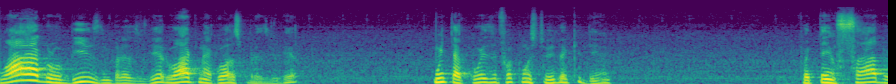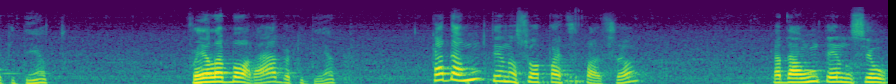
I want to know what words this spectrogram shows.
o agrobusiness brasileiro, o agronegócio brasileiro, muita coisa foi construída aqui dentro. Foi pensado aqui dentro. Foi elaborado aqui dentro. Cada um tendo a sua participação, cada um tendo o seu,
